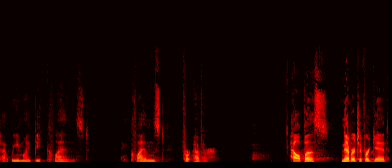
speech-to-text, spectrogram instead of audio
that we might be cleansed and cleansed forever. Help us never to forget.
